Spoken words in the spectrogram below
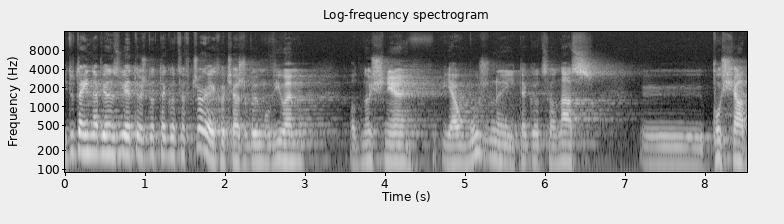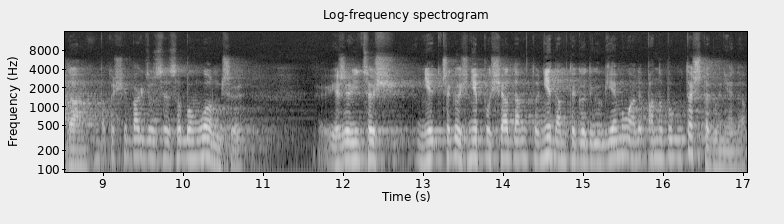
I tutaj nawiązuję też do tego, co wczoraj chociażby mówiłem odnośnie jałmużny i tego, co nas yy, posiada, bo to się bardzo ze sobą łączy. Jeżeli coś, nie, czegoś nie posiadam, to nie dam tego drugiemu, ale Panu Bogu też tego nie dam.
